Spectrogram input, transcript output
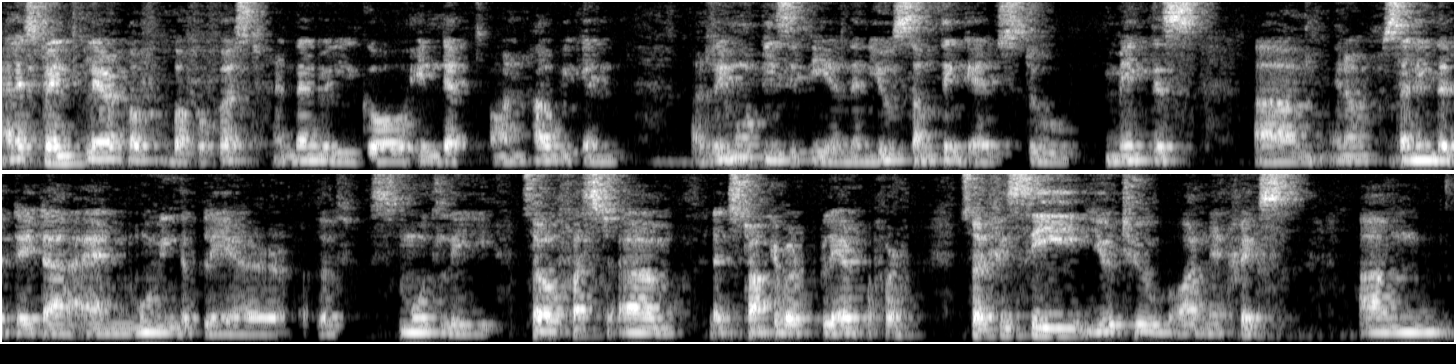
I'll explain play out buffer first, and then we'll go in depth on how we can remove TCP and then use something else to make this um, you know, sending the data and moving the player smoothly. So first, um, let's talk about player buffer. So if you see YouTube or Netflix, um,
